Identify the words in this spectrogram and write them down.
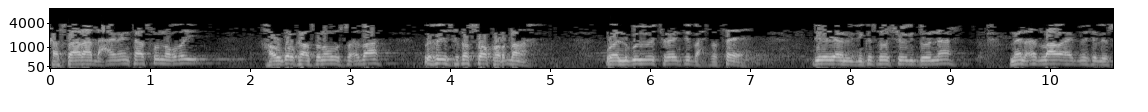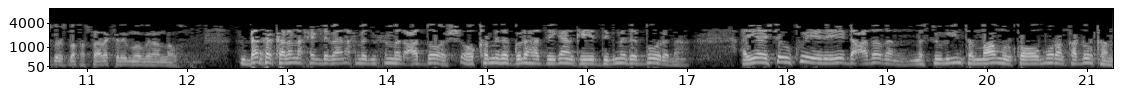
khasaaraha dhacayna intaasuu noqday. Howlgalkaasuna wuu socdaa wixiisi ka soo kordhana. Waa lagu jira intii baxsatee dib ayaanu idinka soo sheegi doonaa. Meel cidlaaba ahayd meesha la isku haysto khasaare kale moogin annagu dhanka kalena xildhibaan axmed maxamed cadoosh oo ka mida golaha deegaanka iyo degmada boorama ayaa isagu ku eedeeyey dhacdadan mas'uuliyiinta maamulka oo muranka dhulkan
